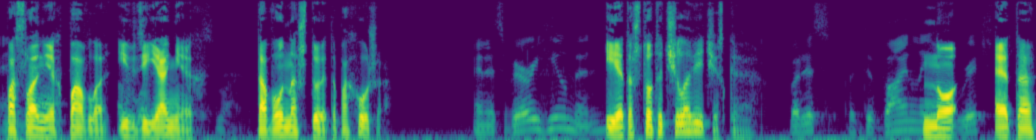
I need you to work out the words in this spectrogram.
в посланиях Павла и в деяниях того, на что это похоже. И это что-то человеческое. Но это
